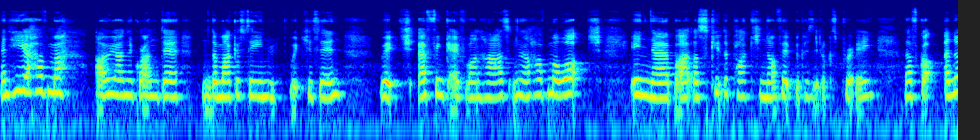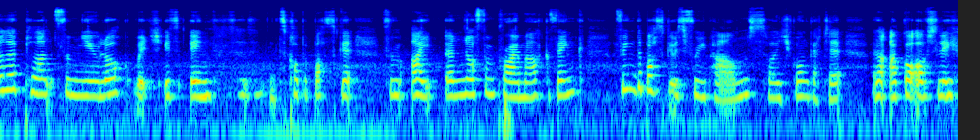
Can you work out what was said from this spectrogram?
And here I have my Ariana Grande, the magazine, which is in, which I think everyone has. And I have my watch in there, but I'll just keep the packaging of it because it looks pretty. And I've got another plant from New Look, which is in this copper basket from I, um, no, from Primark, I think. I think the basket was three pounds, so you should go and get it. And I've got obviously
